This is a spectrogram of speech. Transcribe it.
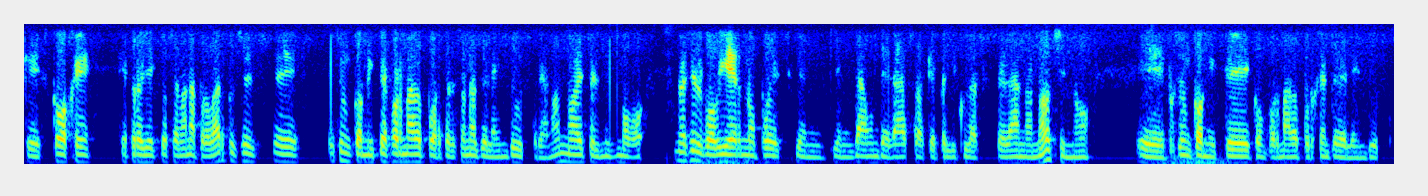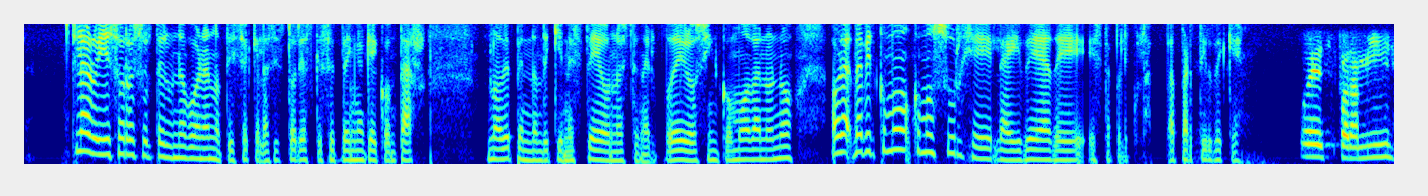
que escoge qué proyectos se van a aprobar, pues es, eh, es un comité formado por personas de la industria, ¿no? No es el mismo, no es el gobierno, pues, quien, quien da un dedazo a qué películas se dan o no, sino eh, pues un comité conformado por gente de la industria. Claro, y eso resulta en una buena noticia que las historias que se tengan que contar no dependan de quién esté o no esté en el poder o se incomodan o no. Ahora, David, ¿cómo, cómo surge la idea de esta película? ¿A partir de qué? Pues para mí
